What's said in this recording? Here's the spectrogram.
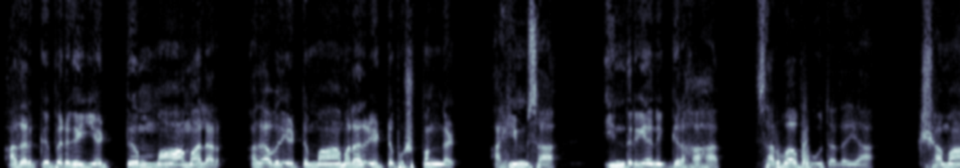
அதற்கு பிறகு எட்டு மாமலர் அதாவது எட்டு மாமலர் எட்டு புஷ்பங்கள் அஹிம்சா இந்திரிய நிகிரகா சர்வபூததயா க்ஷமா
